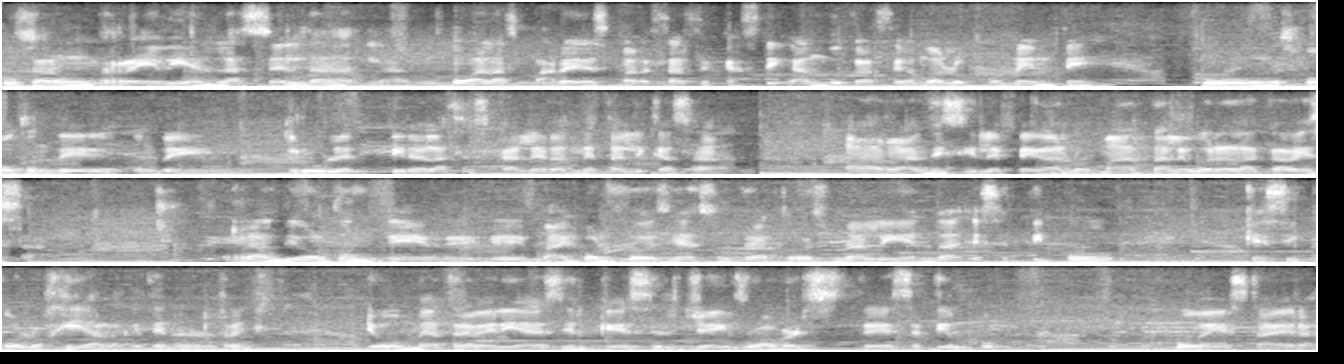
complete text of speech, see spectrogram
Usaron re bien la celda, la- todas las paredes para estarse castigando, castigando al oponente. Hubo un spot donde, donde Drew le tira las escaleras metálicas a, a Randy. Si le pega, lo mata, le vuela la cabeza. Randy Orton, eh, eh, Michael lo decía hace un rato, es una leyenda. Ese tipo, qué psicología la que tiene en el ring. Yo me atrevería a decir que es el Jake Roberts de ese tiempo o de esta era.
